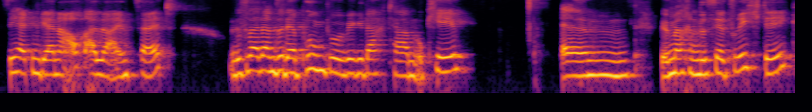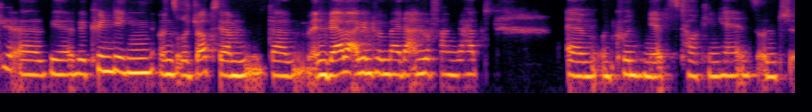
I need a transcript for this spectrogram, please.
sie hätten gerne auch alle ein Set. Und das war dann so der Punkt, wo wir gedacht haben, okay, ähm, wir machen das jetzt richtig. Äh, wir, wir kündigen unsere Jobs. Wir haben da in Werbeagenturen beide angefangen gehabt ähm, und gründen jetzt Talking Hands. Und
